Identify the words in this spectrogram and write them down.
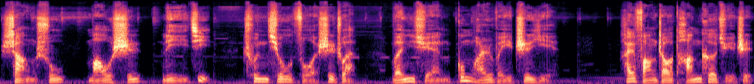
尚书》《毛诗》《礼记》《春秋》《左氏传》文选公而为之也。还仿照唐科举制，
